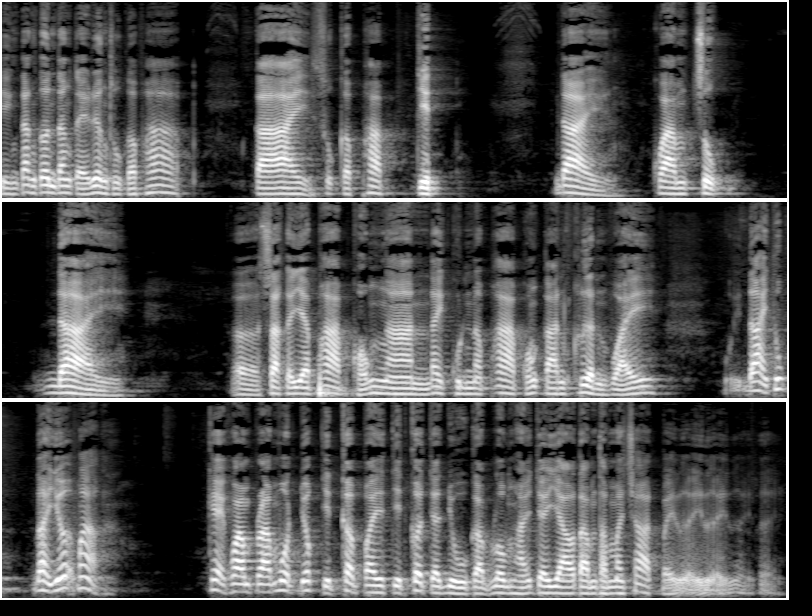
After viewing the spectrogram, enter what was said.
ริง ๆ ตั้งต้นตั้งแต่เรื่องสุขภาพ กายสุขภาพจิต ได้ความสุขได้ศักยภาพของงานได้คุณภาพของการเคลื่อนไหว ได้ทุกได้เยอะมาก แค่ความปราโมทยกจิตเข้าไป จิตก็จะอยู่กับลมหายใจยาวตามธรรมชาติไปเรื่อยๆเรื่อยๆ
